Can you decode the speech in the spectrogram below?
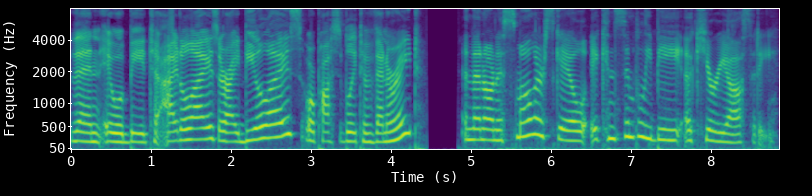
then it would be to idolize or idealize or possibly to venerate. And then on a smaller scale, it can simply be a curiosity.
